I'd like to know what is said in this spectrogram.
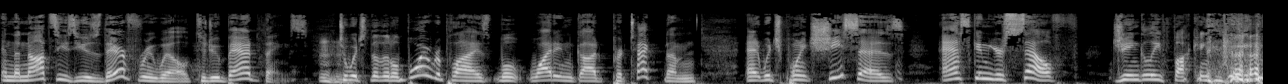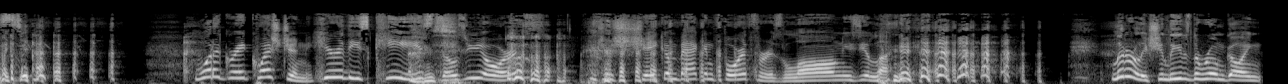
and the Nazis used their free will to do bad things. Mm-hmm. To which the little boy replies, well, why didn't God protect them? At which point she says, ask him yourself, jingly fucking keys. What a great question. Here are these keys. Those are yours. Just shake them back and forth for as long as you like. Literally, she leaves the room going,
